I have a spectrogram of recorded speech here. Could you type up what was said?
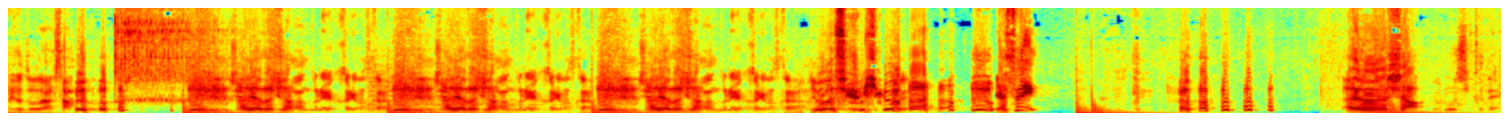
ありがとうございました。ありがとうございました。9万ぐらいかかりますから。ありがとうございました。9万ぐらいかかりますから。ありがとうございました9万ぐらいかかりますから。よ49万安いありがとうございました。ろしくでは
